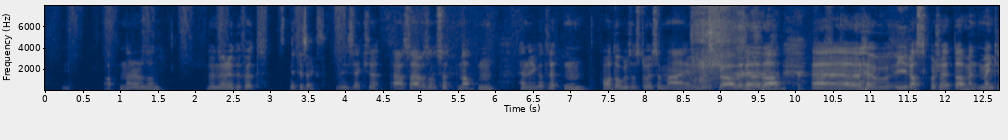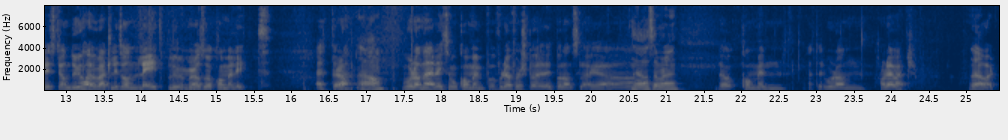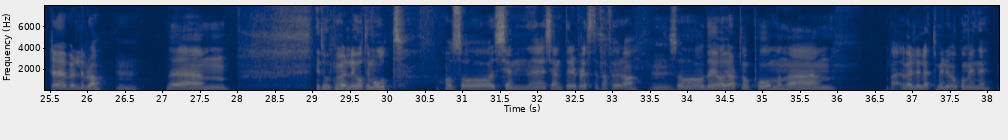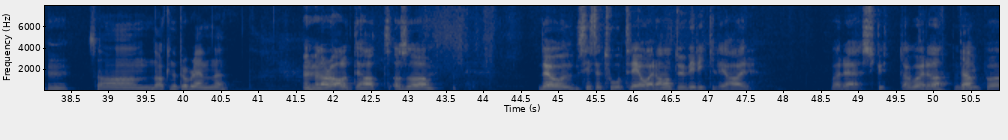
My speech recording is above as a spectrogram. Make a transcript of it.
18 eller noe sånt. Når er du født? 96. 96, ja. ja. Så jeg var sånn 17-18. Henrik var 13. Han var dobbelt så stor som meg i muskler allerede da. Eh, rask på skøyta. Men, men Christian, du har jo vært litt sånn late bloomer, altså kommet litt etter, da. Ja, Hvordan er det liksom å komme inn på For det er første året ditt på landslaget. Og ja stemmer det. Det å komme inn etter, hvordan har det vært? Det har vært eh, veldig bra. Mm. Det, um, de tok meg veldig godt imot. Og så kjenner, kjente de fleste fra før av. Mm. Så det òg hjalp nok på, men er et veldig lett miljø å komme inn i. Mm. Så um, det var ikke noe problem med det. Men, men har du alltid hatt Altså Det er jo de siste to-tre årene at du virkelig har bare skutt av gårde, da. Ja. På,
